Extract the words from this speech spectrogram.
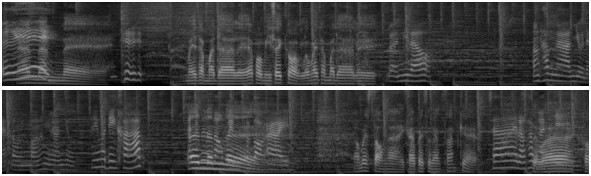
เอ้ยอันนั้นแน่ไม่ธรรมดาแล้ว พอมีไส้กรอกแล้วไม่ธรรมดาเลยแบบนี้แล้ว น้องทำงานอยู่เนี่ยน้องน้องทำงานอยู่เฮ้ยสวัสดีครับเอ้ยชื่อน้องเป็นนั่นแน่สตอกไอายน้องไม่สตองงายครับเป็นสุนัขต้อนแก่ใช่น้องแต่ทำงานว่าเก่งเขา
